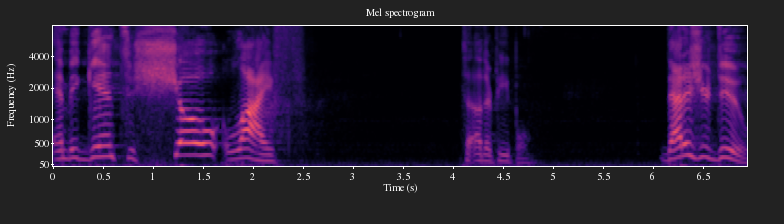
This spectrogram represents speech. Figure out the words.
and begin to show life to other people? That is your due.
